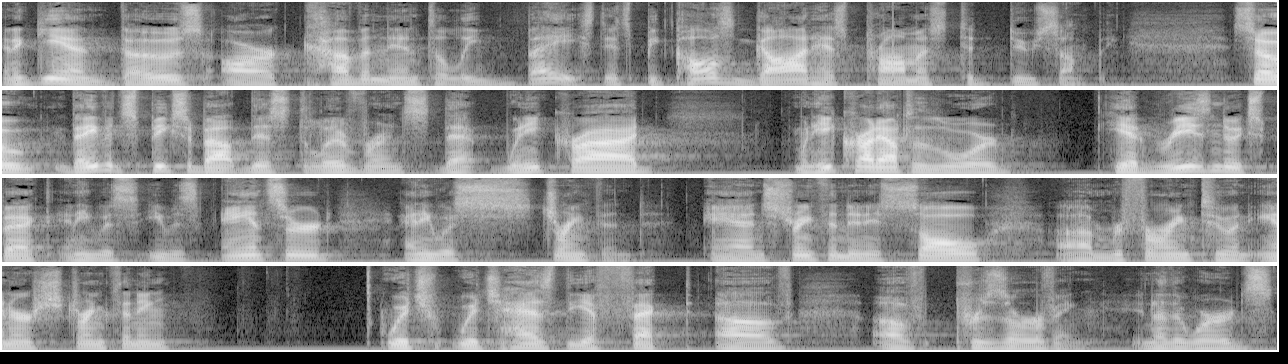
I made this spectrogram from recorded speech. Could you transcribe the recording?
And again, those are covenantally based. It's because God has promised to do something. So David speaks about this deliverance that when he cried, when he cried out to the Lord, he had reason to expect, and he was he was answered, and he was strengthened, and strengthened in his soul, um, referring to an inner strengthening, which which has the effect of of preserving. In other words,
